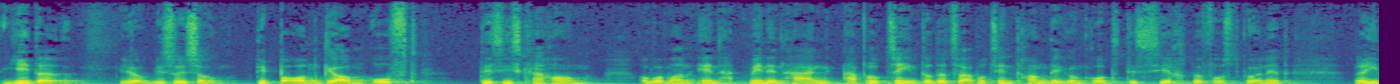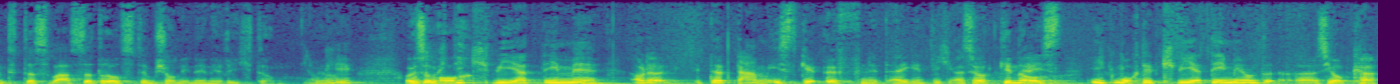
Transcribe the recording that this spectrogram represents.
jeder, ja, wie soll ich sagen, die Bauern glauben oft, das ist kein Hang. Aber wenn ein, wenn ein Hang 1% oder 2% Hangdeckung hat, das sieht man fast gar nicht, rinnt das Wasser trotzdem schon in eine Richtung. Okay. Ja. Also durch auch die Querdämme, oder der Damm ist geöffnet eigentlich. Also genau. Ist, ich mache nicht Querdämme und äh, ich habe keine,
